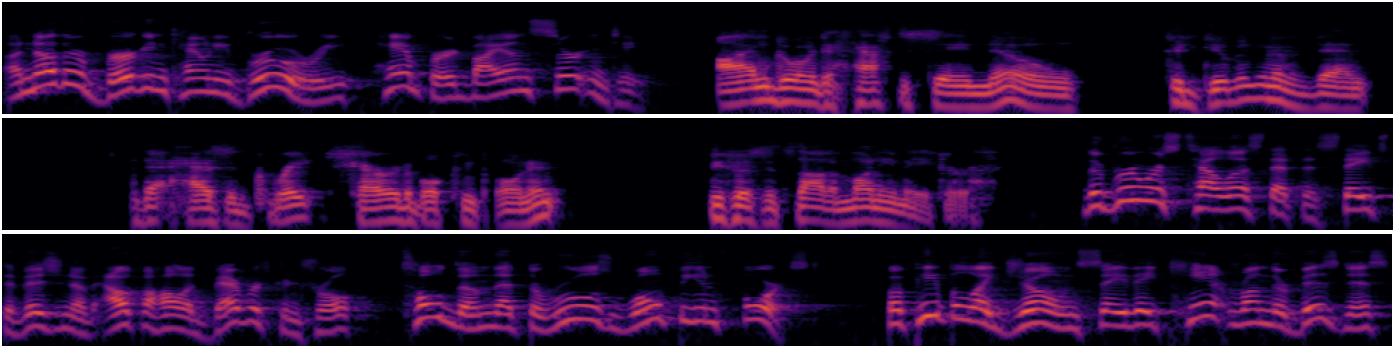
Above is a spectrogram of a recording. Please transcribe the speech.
another Bergen County brewery hampered by uncertainty. I'm going to have to say no to doing an event that has a great charitable component because it's not a moneymaker. The brewers tell us that the state's Division of Alcoholic Beverage Control told them that the rules won't be enforced. But people like Jones say they can't run their business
